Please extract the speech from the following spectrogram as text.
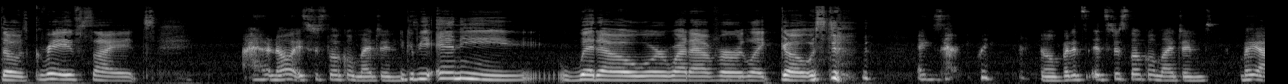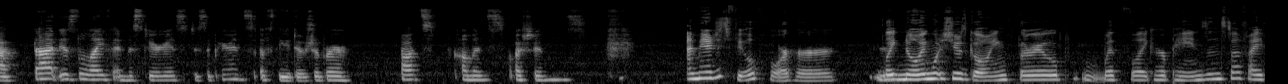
those grave sites i don't know it's just local legend it could be any widow or whatever like ghost exactly no but it's it's just local legend but yeah, that is the life and mysterious disappearance of Theodosia Burr. Thoughts, comments, questions? I mean, I just feel for her. Mm. Like knowing what she was going through with like her pains and stuff, I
